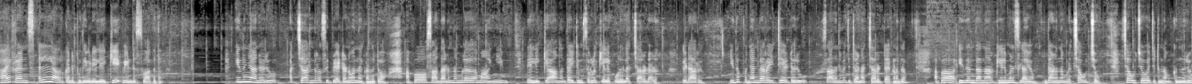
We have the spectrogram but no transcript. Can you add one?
ഹായ് ഫ്രണ്ട്സ് എല്ലാവർക്കും എന്റെ പുതിയ വീഡിയോയിലേക്ക് വീണ്ടും സ്വാഗതം. ഇന്ന് ഞാനൊരു അച്ചാറിന്റെ റെസിപ്പി ആയിട്ടാണ് വന്നേക്കുന്നത് കേട്ടോ. അപ്പോൾ സാധാരണ നമ്മൾ മാങ്ങയും നെല്ലിക്ക അങ്ങനത്തെ ഐറ്റംസുകളൊക്കെയല്ലേ കൂടുതൽ അച്ചാർ ഇടാറ്? ഇടാറ്. ഇതിപ്പോൾ ഞാൻ വെറൈറ്റി ആയിട്ടൊരു സാധനം വെച്ചിട്ടാണ് അച്ചാർ ഇട്ടേക്കണത്. അപ്പോൾ ഇതെന്താണെന്ന് ആർക്കെങ്കിലും മനസ്സിലായോ? ഇതാണ് നമ്മുടെ ചൗച്ചൗ ചൗച്ചൗ വെച്ചിട്ട് നമുക്കിന്നൊരു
